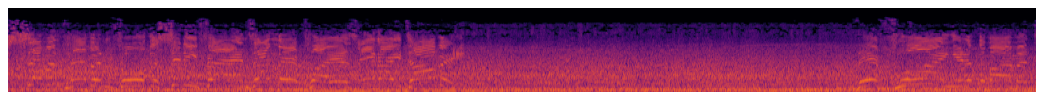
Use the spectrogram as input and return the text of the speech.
Seventh heaven for the City fans and their players in a derby. They're flying in at the moment.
